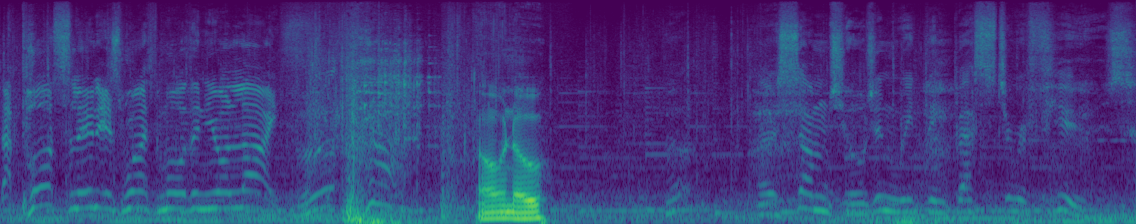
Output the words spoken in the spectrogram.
That porcelain is worth more than your life. Oh no. There are some children we'd be best to refuse.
